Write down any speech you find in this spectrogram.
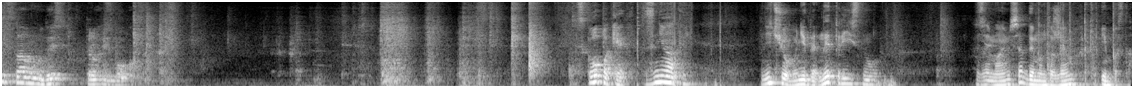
і ставимо десь трохи збоку. Склопакет знятий. Нічого ніде не тріснуло. Займаємося демонтажем імпоста.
